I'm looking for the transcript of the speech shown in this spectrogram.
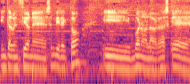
intervenciones en directo. Y bueno, la verdad es que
